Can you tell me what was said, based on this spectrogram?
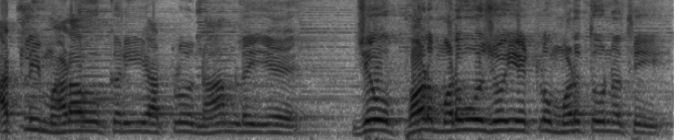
આટલી માળાઓ કરી આટલું નામ લઈએ જેવું ફળ મળવું જોઈએ એટલું મળતું નથી.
